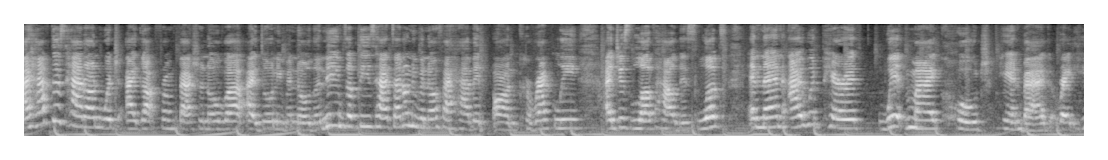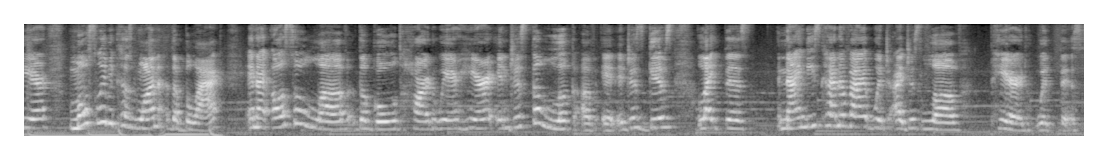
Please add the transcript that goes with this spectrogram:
I have this hat on which I got from Fashion Nova. I don't even know the names of these hats. I don't even know if I have it on correctly. I just love how this looks. And then I would pair it with my Coach handbag right here. Mostly because one, the black, and I also love the gold hardware here and just the look of it. It just gives like this 90s kind of vibe, which I just love paired with this.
